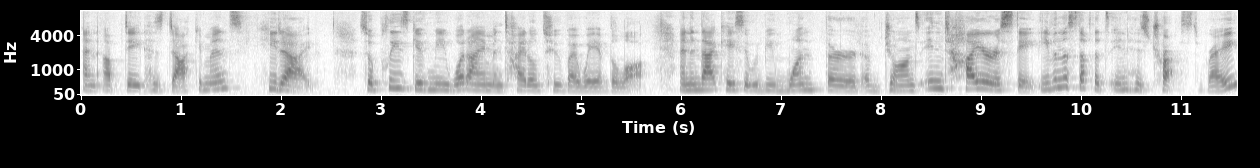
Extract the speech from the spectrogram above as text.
and update his documents, he died. So please give me what I am entitled to by way of the law. And in that case, it would be one third of John's entire estate, even the stuff that's in his trust, right?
